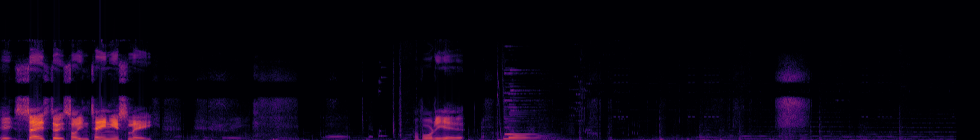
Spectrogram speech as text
It says do it simultaneously. I've already hit it.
